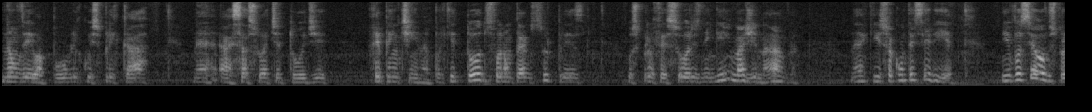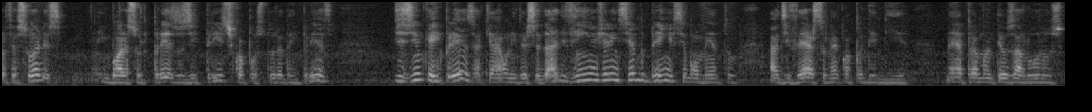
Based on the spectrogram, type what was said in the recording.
não veio a público explicar né, essa sua atitude repentina, porque todos foram pegos de surpresa. Os professores, ninguém imaginava né, que isso aconteceria. E você ouve os professores, embora surpresos e tristes com a postura da empresa, diziam que a empresa, que a universidade, vinha gerenciando bem esse momento adverso né, com a pandemia, né, para manter os alunos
